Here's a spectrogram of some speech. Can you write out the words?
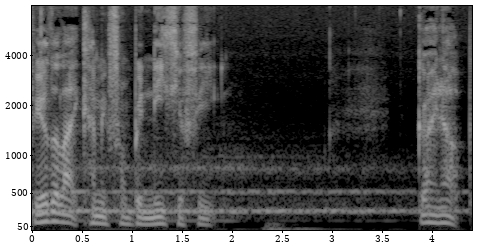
Feel the light coming from beneath your feet, going up,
